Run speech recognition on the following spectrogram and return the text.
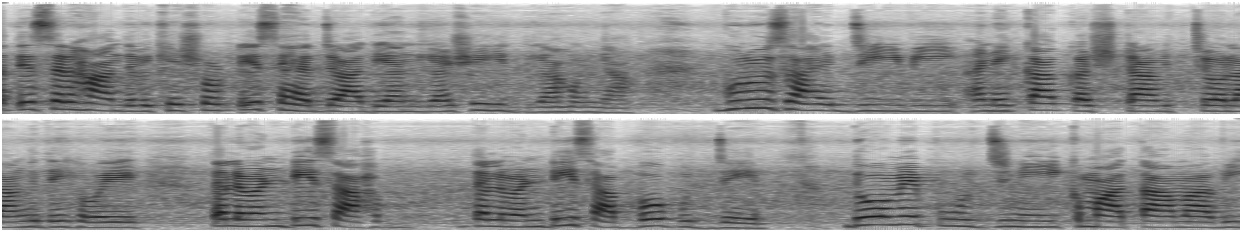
ਅਤੇ ਸਰਹੰਦ ਵਿਖੇ ਛੋਟੇ ਸਾਹਿਬਜ਼ਾਦਿਆਂ ਦੀਆਂ ਸ਼ਹੀਦੀਆਂ ਹੋਈਆਂ। ਗੁਰੂ ਸਾਹਿਬ ਜੀ ਵੀ ਅਨੇਕਾਂ ਕਸ਼ਟਾਂ ਵਿੱਚੋਂ ਲੰਘਦੇ ਹੋਏ ਤਲਵੰਡੀ ਸਾਹਿਬ ਤਲਵੰਡੀ ਸਾਬੋ ਪੁੱਜੇ। ਦੋਵੇਂ ਪੂਜਨੀਕ ਮਾਤਾਵਾਂ ਵੀ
